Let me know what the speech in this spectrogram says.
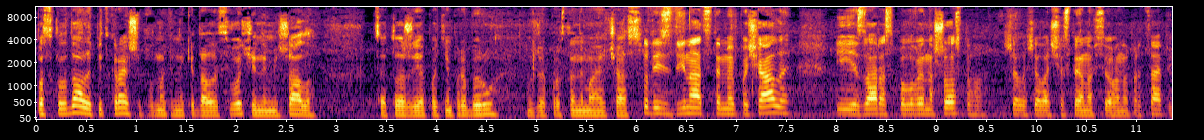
Поскладали під край, щоб воно не кидалось в очі, не мішало. Це теж я потім приберу, вже просто немає часу. Десь з 12 ми почали, і зараз половина шостого, ще лишилась частина всього на прицепі.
